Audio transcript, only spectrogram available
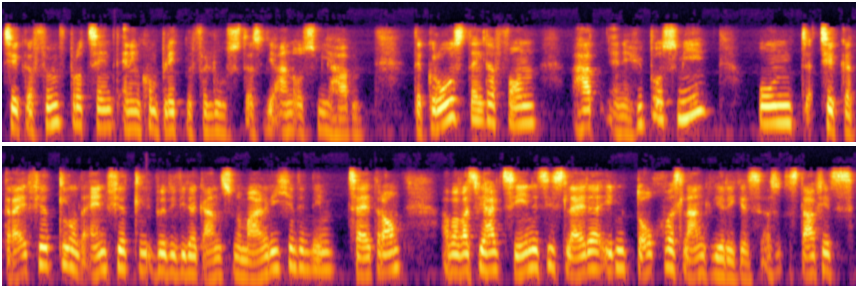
circa 5 Prozent, einen kompletten Verlust, also die Anosmie haben. Der Großteil davon hat eine Hyposmie und circa drei Viertel und ein Viertel würde wieder ganz normal riechen in dem Zeitraum. Aber was wir halt sehen, es ist leider eben doch was Langwieriges. Also das darf jetzt,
